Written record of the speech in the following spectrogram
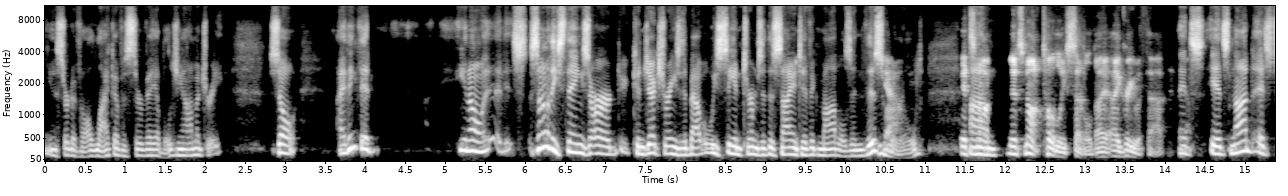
you know, sort of a lack of a surveyable geometry. So I think that, you know, some of these things are conjecturings about what we see in terms of the scientific models in this Yeah. world. it's Um, not it's not totally settled. I, I agree with that. Yeah. It's it's not it's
